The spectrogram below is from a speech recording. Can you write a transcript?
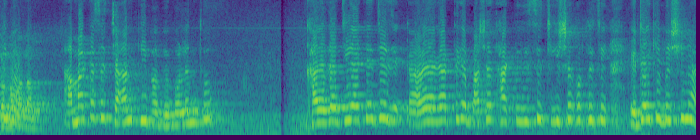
কীভাবে? আমার কাছে চান কীভাবে বলেন তো? খালেদা জিয়াকে যে যে কারাগার থেকে বাসায় থাকতে দিচ্ছে চিকিৎসা করতেছে এটাই কি বেশি না?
